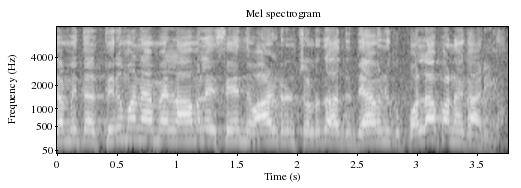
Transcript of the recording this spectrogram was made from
சமயத்தில் திருமணம் இல்லாமலே சேர்ந்து வாழ்றேன்னு சொல்கிறது அது தேவனுக்கு பொல்லாப்பான காரியம்.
